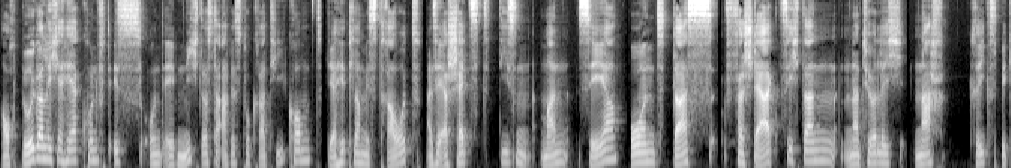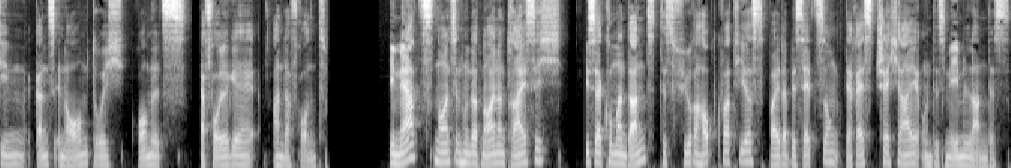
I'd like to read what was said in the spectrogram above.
auch bürgerlicher Herkunft ist und eben nicht aus der Aristokratie kommt, der Hitler misstraut. Also er schätzt diesen Mann sehr und das verstärkt sich dann natürlich nach Kriegsbeginn ganz enorm durch Rommels Erfolge an der Front. Im März 1939 ist er Kommandant des Führerhauptquartiers bei der Besetzung der Resttschechei und des Memellandes.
